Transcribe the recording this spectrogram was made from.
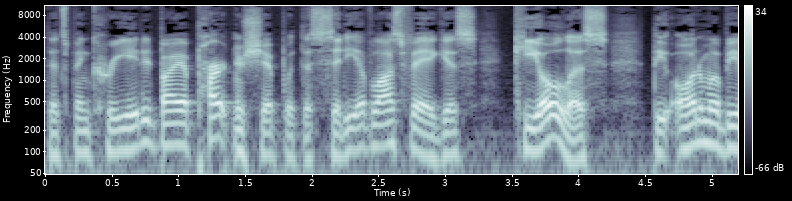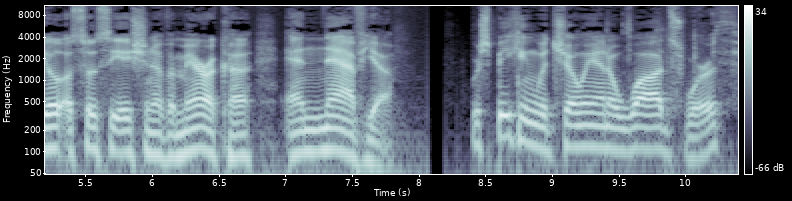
that's been created by a partnership with the City of Las Vegas, Keolis, the Automobile Association of America, and Navya. We're speaking with Joanna Wadsworth,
